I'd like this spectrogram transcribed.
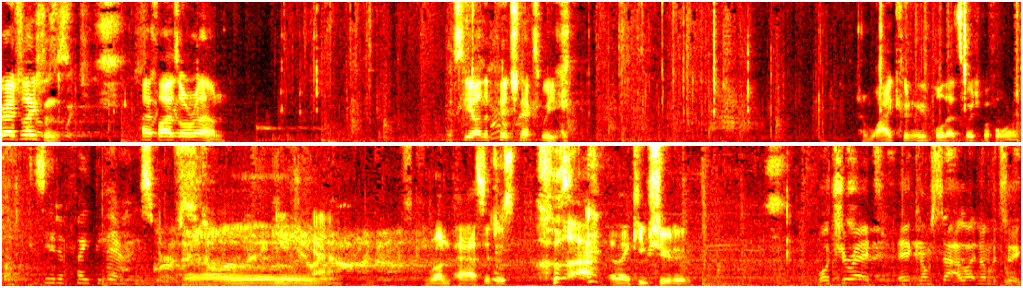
Congratulations. High fives all around. We'll see you on the pitch next week. And why couldn't we pull that switch before? Because you had to fight the enemies first. Oh. Run past it, just and then keep shooting. Watch your head. Here comes satellite number two.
